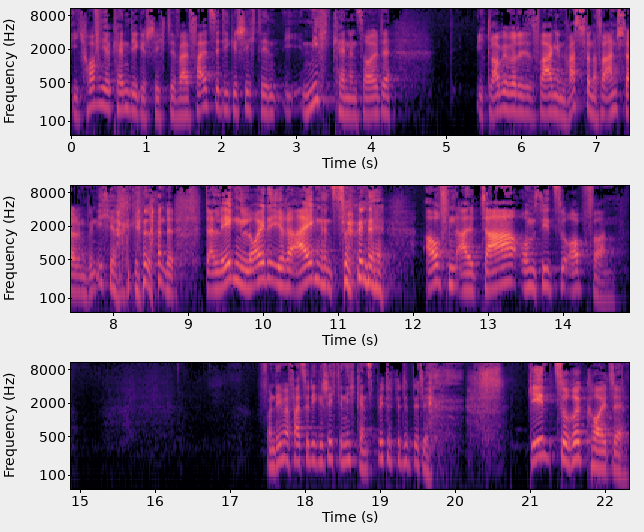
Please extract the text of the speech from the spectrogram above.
Ich hoffe, ihr kennt die Geschichte, weil falls ihr die Geschichte nicht kennen sollte, ich glaube, ihr würdet jetzt fragen, in was für einer Veranstaltung bin ich hier gelandet? Da legen Leute ihre eigenen Söhne auf den Altar, um sie zu opfern. Von dem her, falls du die Geschichte nicht kennst, bitte, bitte, bitte, geh zurück heute.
